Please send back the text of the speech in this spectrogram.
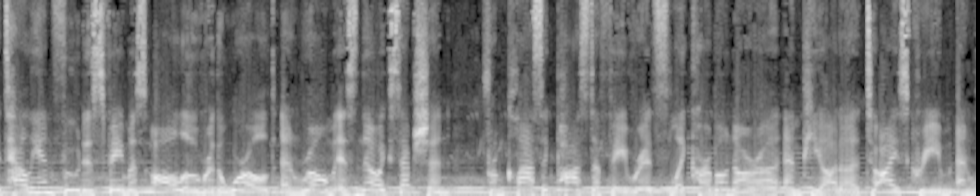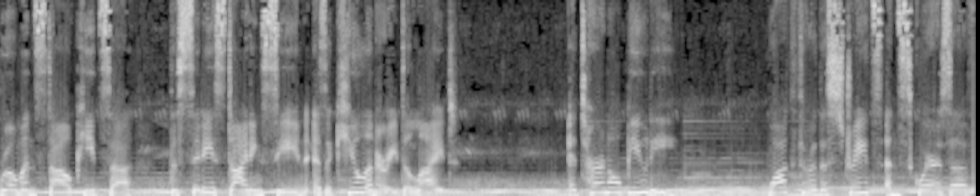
Italian food is famous all over the world, and Rome is no exception. From classic pasta favorites like carbonara and piatta to ice cream and Roman style pizza, the city's dining scene is a culinary delight. Eternal beauty. Walk through the streets and squares of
